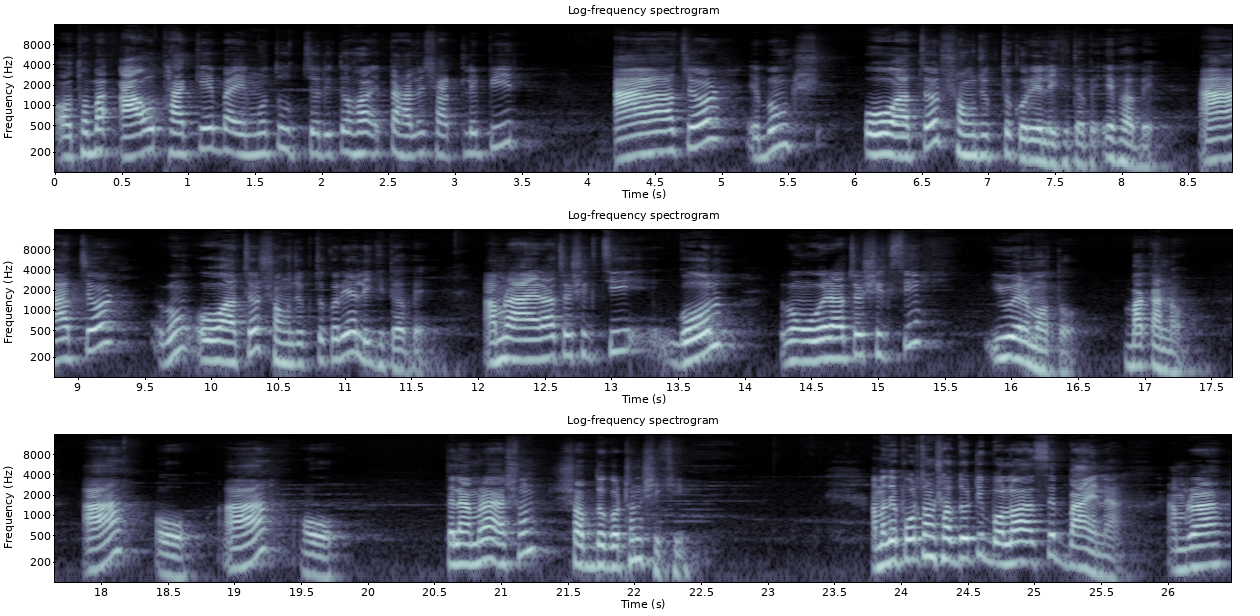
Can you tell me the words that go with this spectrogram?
অথবা আও থাকে বা এর মতো উচ্চারিত হয়, তাহলে ষাটলিপির আ আচর এবং ও আচর সংযুক্ত করিয়া লিখিতে হবে। এভাবে। আ আচর এবং ও আচর সংযুক্ত করিয়া লিখিতে হবে। আমরা আয়ের আচর শিখছি গোল এবং ও এর আচর শিখছি ইউ এর মতো, বাঁকানো। আ, ও আ, ও। তাহলে আমরা আসুন শব্দ গঠন শিখি। আমাদের প্রথম শব্দটি বলা আছে বায়না। আমরা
